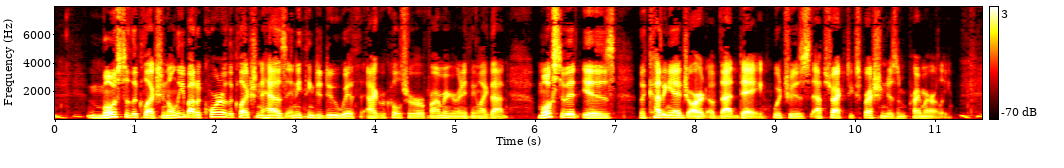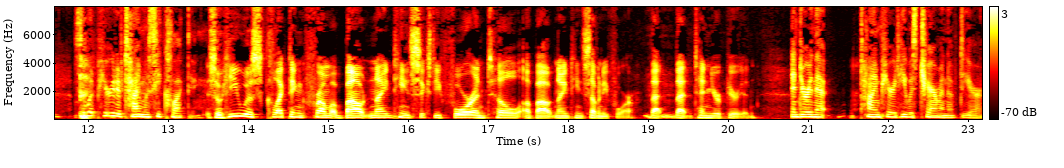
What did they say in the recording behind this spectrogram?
Mm-hmm. Most of the collection, only about a quarter of the collection, has anything to do with agriculture or farming or anything like that. Most of it is the cutting edge art of that day, which is abstract expressionism primarily. Mm-hmm. So, what period of time was he collecting? So, he was collecting from about 1964 until about 1974, that, mm-hmm. that 10 year period. And during that time period, he was chairman of Deere.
